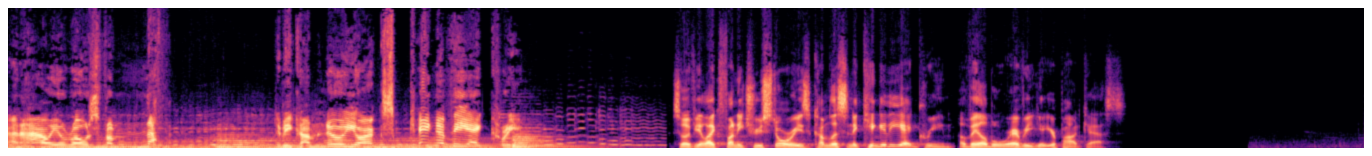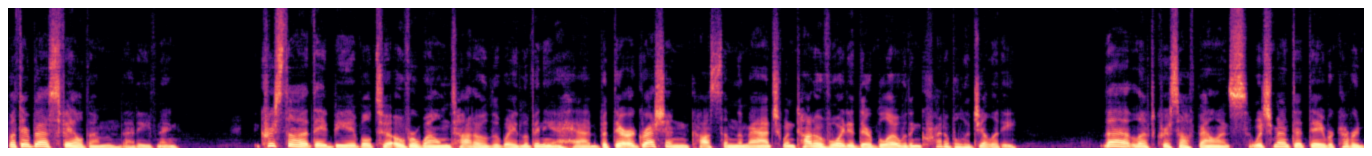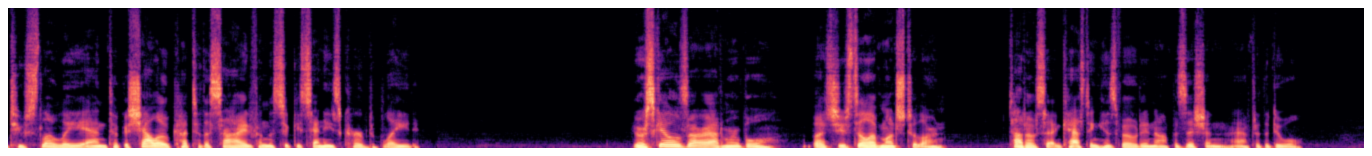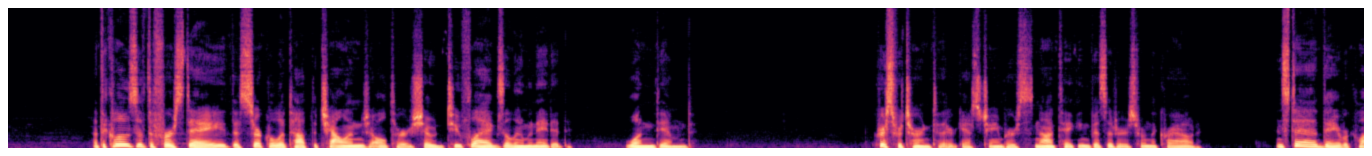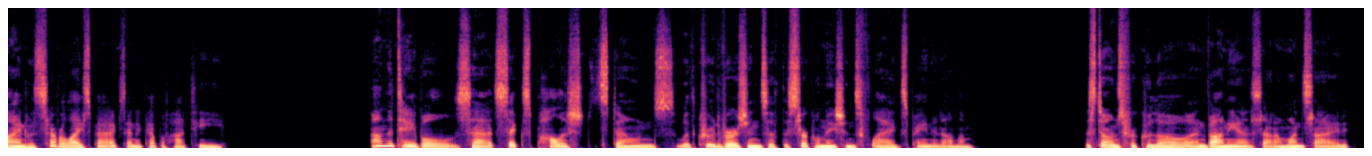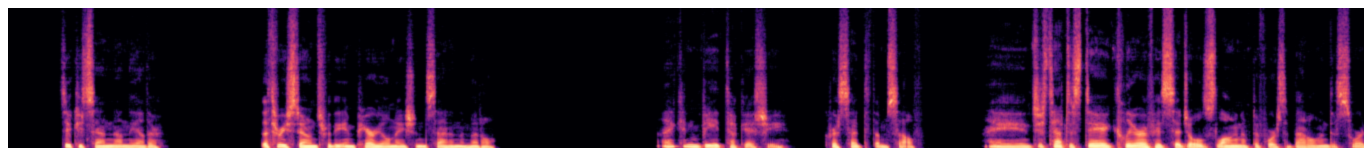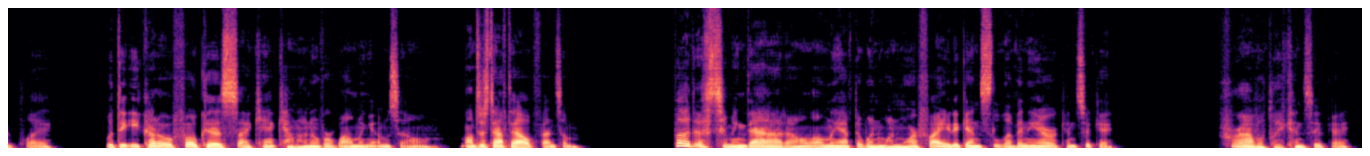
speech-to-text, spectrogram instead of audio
and how he rose from nothing to become New York's King of the Egg Cream. So if you like funny true stories, come listen to King of the Egg Cream, available wherever you get your podcasts. But their best failed them that evening. Chris thought they'd be able to overwhelm Taro the way Lavinia had, but their aggression cost them the match when Taro avoided their blow with incredible agility. That left Chris off balance, which meant that they recovered too slowly and took a shallow cut to the side from the Tsukiseni's curved blade. Your skills are admirable, but you still have much to learn, Taro said, casting his vote in opposition after the duel. At the close of the first day, the circle atop the challenge altar showed two flags illuminated, one dimmed. Chris returned to their guest chambers, not taking visitors from the crowd. Instead, they reclined with several ice packs and a cup of hot tea. On the table sat six polished stones with crude versions of the Circle Nation's flags painted on them. The stones for Kulo and Vania sat on one side, Tsukisen on the other. The three stones for the Imperial Nation sat in the middle. I can beat Takeshi, Chris said to himself. I just have to stay clear of his sigils long enough to force a battle into swordplay. With the Ikaro focus, I can't count on overwhelming him, so I'll just have to outfence him. But assuming that, I'll only have to win one more fight against Lavinia or Kensuke. Probably Kensuke.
